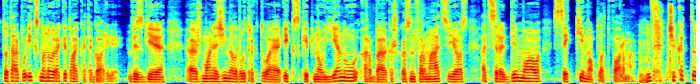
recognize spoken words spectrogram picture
tuo tarpu X, manau, yra kitoj kategorijoje. Visgi uh, žmonės žymiai labiau traktuoja X kaip naujienų arba kažkokios informacijos atsiradimo, sekimo platformą. Mhm. Čia, kad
